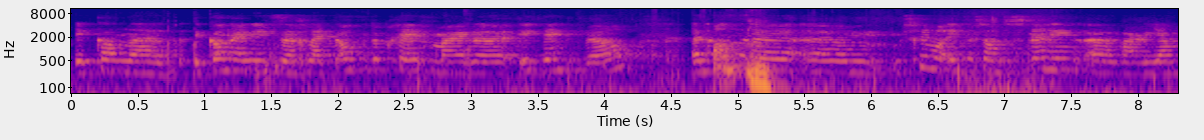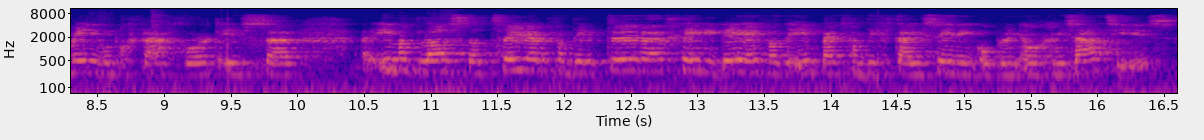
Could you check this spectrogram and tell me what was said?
Ik kan, ik kan er niet gelijk antwoord op geven, maar ik denk het wel. Een andere, misschien wel interessante stelling waar jouw mening om gevraagd wordt, is uh, iemand las dat twee derde van directeuren geen idee heeft wat de impact van digitalisering op hun organisatie is.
